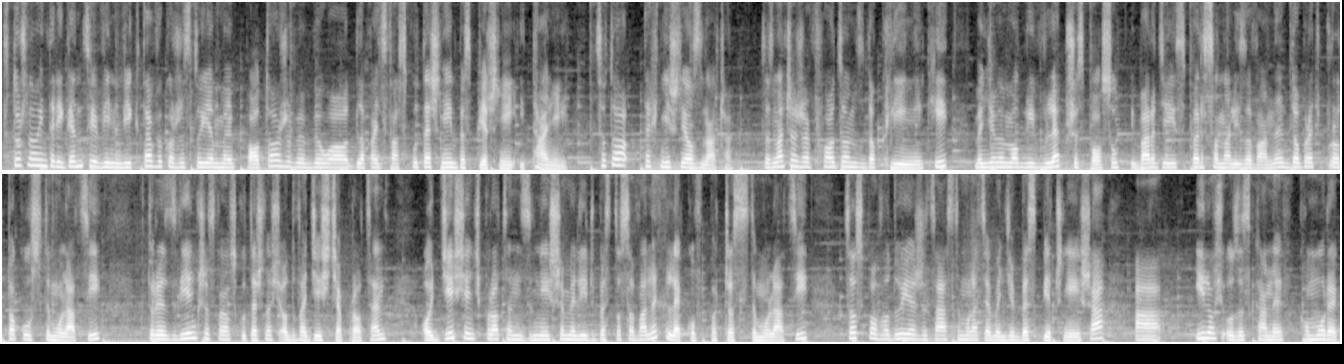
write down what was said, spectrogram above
Sztuczną inteligencję w Invicta wykorzystujemy po to, żeby było dla Państwa skuteczniej, bezpieczniej i taniej. Co to technicznie oznacza? To znaczy, że wchodząc do kliniki będziemy mogli w lepszy sposób i bardziej spersonalizowany dobrać protokół stymulacji, który zwiększy swoją skuteczność o 20%. O 10% zmniejszymy liczbę stosowanych leków podczas stymulacji, co spowoduje, że cała stymulacja będzie bezpieczniejsza, a ilość uzyskanych komórek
